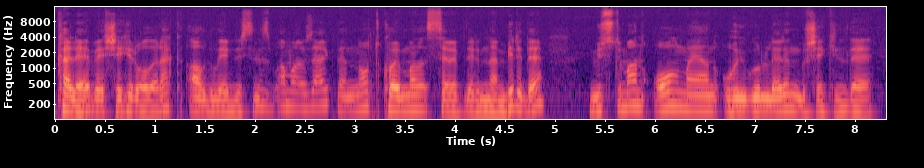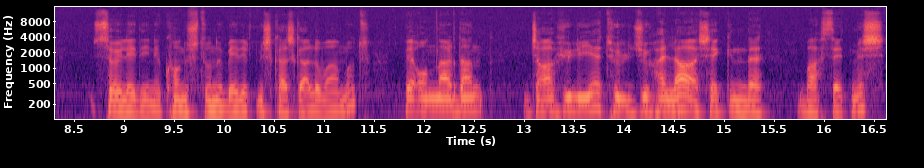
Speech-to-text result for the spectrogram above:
kale ve şehir olarak algılayabilirsiniz. Ama özellikle not koyma sebeplerimden biri de Müslüman olmayan Uygurların bu şekilde söylediğini, konuştuğunu belirtmiş Kaşgarlı Mahmut ve onlardan cahiliyetül cühela şeklinde bahsetmiş.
